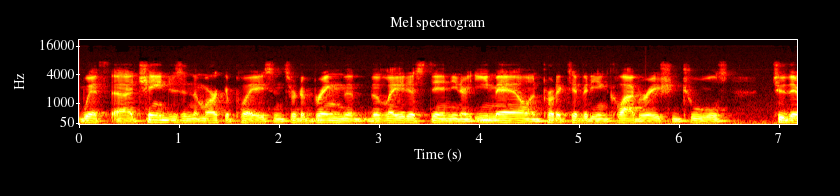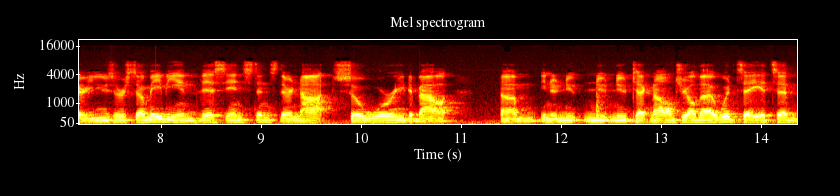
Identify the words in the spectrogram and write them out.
with uh, changes in the marketplace and sort of bring the, the latest in you know email and productivity and collaboration tools to their users. So maybe in this instance they're not so worried about um, you know new, new new technology. Although I would say it's a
